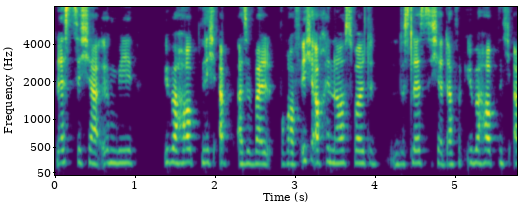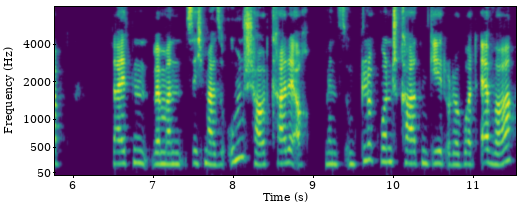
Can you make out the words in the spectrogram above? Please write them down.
lässt sich ja irgendwie überhaupt nicht ab, also weil, worauf ich auch hinaus wollte, das lässt sich ja davon überhaupt nicht ableiten, wenn man sich mal so umschaut, gerade auch wenn es um Glückwunschkarten geht oder whatever,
